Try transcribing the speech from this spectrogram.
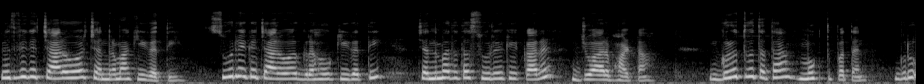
पृथ्वी के चारों ओर चंद्रमा की गति, सूर्य के चारों ओर ग्रहों की गति, चंद्रमा तथा सूर्य के कारण ज्वार भाटा, गुरुत्व तथा मुक्त पतन। गुरु,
